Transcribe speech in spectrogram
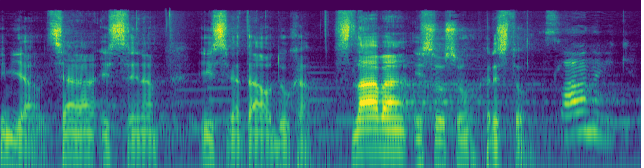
Ім'я Отця і Сина, і Святого Духа. Слава Ісусу Христу! Слава навіки!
